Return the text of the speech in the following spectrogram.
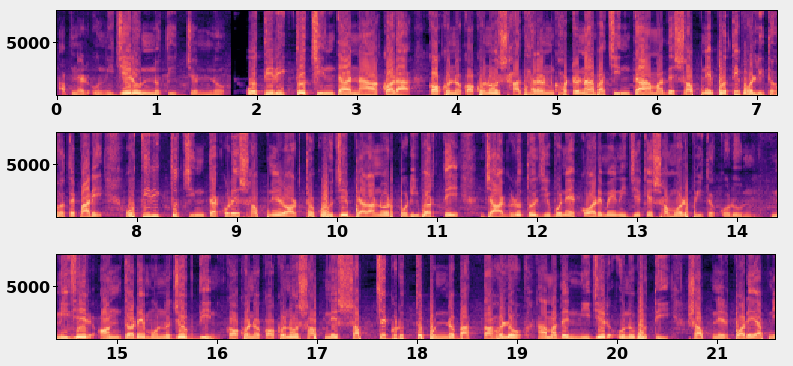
আপনার ও নিজের উন্নতির জন্য। অতিরিক্ত চিন্তা না করা কখনো কখনো সাধারণ ঘটনা বা চিন্তা আমাদের স্বপ্নে প্রতিফলিত হতে পারে। অতিরিক্ত চিন্তা করে স্বপ্নের অর্থ খুঁজে বেড়ানোর পরিবর্তে জাগ্রত জীবনে কর্মে নিজেকে সমর্পিত করুন। নিজের অন্তরে মনোযোগ দিন। কখনো কখনো স্বপ্নের সবচেয়ে গুরুত্বপূর্ণ বার্তা হলো আমাদের নিজের অনুভূতি। স্বপ্নের পরে আপনি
